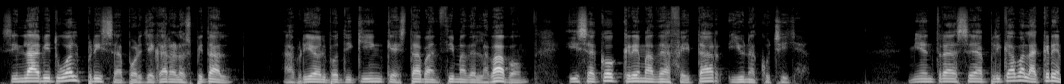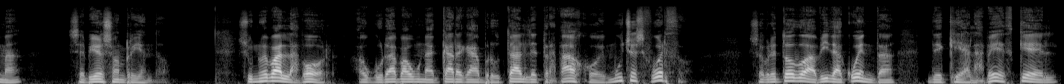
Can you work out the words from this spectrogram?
Sin la habitual prisa por llegar al hospital, abrió el botiquín que estaba encima del lavabo y sacó crema de afeitar y una cuchilla. Mientras se aplicaba la crema, se vio sonriendo. Su nueva labor auguraba una carga brutal de trabajo y mucho esfuerzo, sobre todo habida cuenta de que a la vez que él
